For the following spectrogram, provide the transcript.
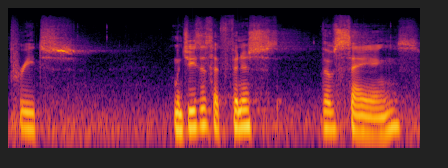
preached. When Jesus had finished those sayings,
